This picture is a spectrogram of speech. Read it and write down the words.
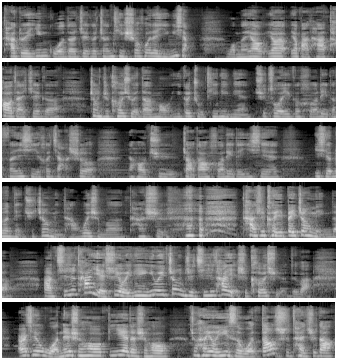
它对英国的这个整体社会的影响，我们要要要把它套在这个政治科学的某一个主题里面去做一个合理的分析和假设，然后去找到合理的一些一些论点去证明它为什么它是 它是可以被证明的。啊，其实它也是有一定，因为政治其实它也是科学，对吧？而且我那时候毕业的时候就很有意思，我当时才知道，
